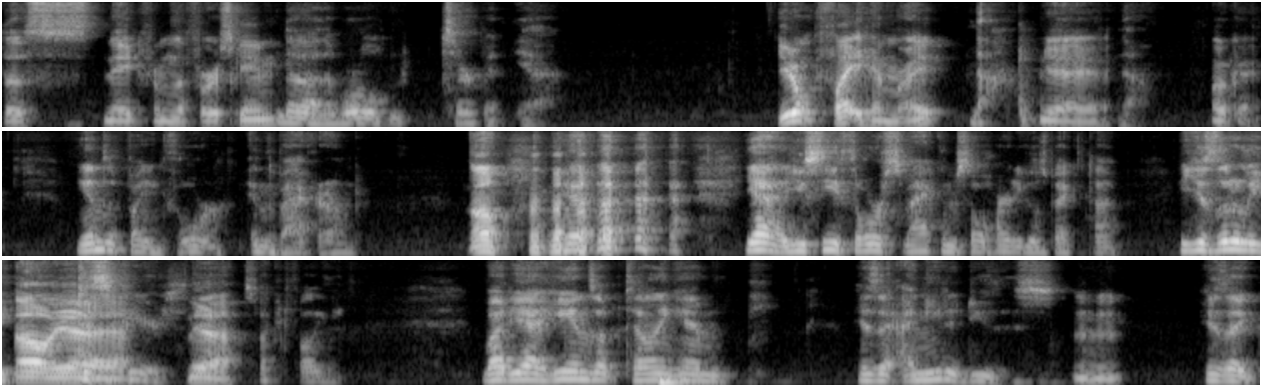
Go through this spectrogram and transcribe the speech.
the snake from the first game. the the world serpent. Yeah. You don't fight him, right? Nah. Yeah, yeah. No. Okay. He ends up fighting Thor in the background. Oh. yeah, you see Thor smack him so hard he goes back in time. He just literally oh yeah. Yeah. disappears. yeah. It's fucking funny. But yeah, he ends up telling him, he's like, I need to do this. hmm He's like,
